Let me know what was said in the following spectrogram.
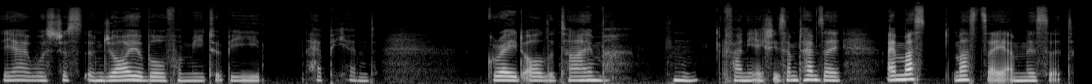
yeah it was just enjoyable for me to be happy and great all the time. Funny actually. Sometimes I I must must say I miss it.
